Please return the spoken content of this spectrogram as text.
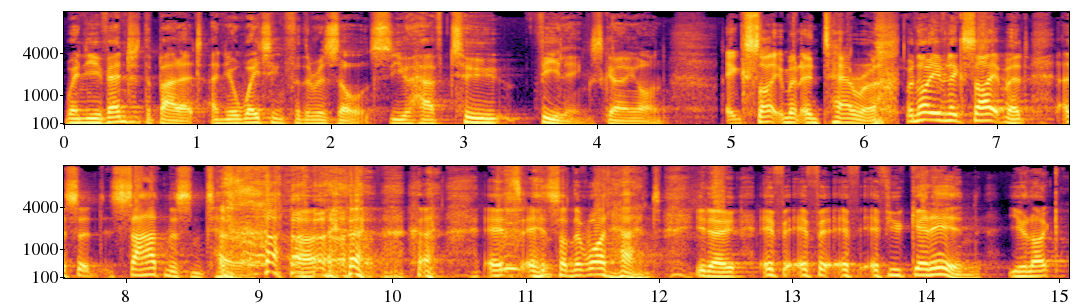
when you've entered the ballot and you're waiting for the results. You have two feelings going on excitement and terror. But not even excitement, it's sadness and terror. uh, it's it's on the one hand, you know, if if if if you get in, you're like,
